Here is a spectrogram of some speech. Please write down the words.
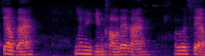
แซ่บหลายมื้อนี้กินเขาได้หลายเพราะว่าแซ่บ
